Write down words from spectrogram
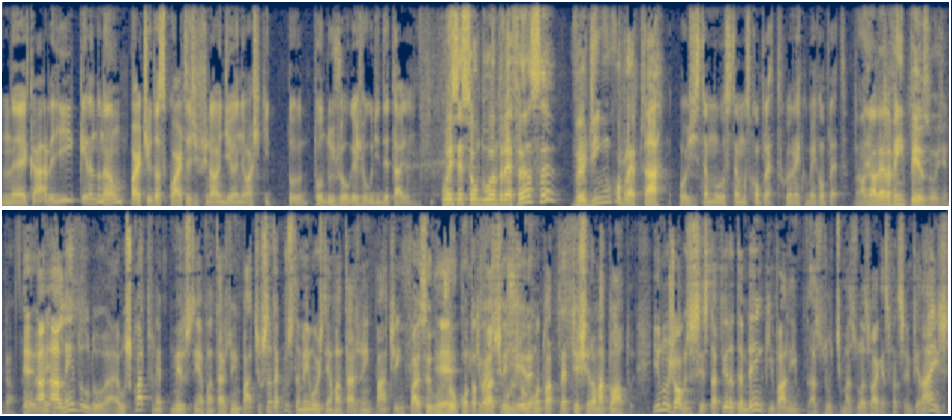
né, cara? E querendo ou não, partir das quartas de final em diante, eu acho que to, todo jogo é jogo de detalhe, né? Com exceção do André França, Verdinho completo. Tá, hoje estamos, estamos completo, com o elenco bem completo. Então a é. galera vem em peso hoje, então. É, a, além do, do ah, Os quatro né, primeiros têm a vantagem do empate, o Santa Cruz também hoje tem a vantagem do empate. Faz o segundo é, jogo contra o Atlético faz o segundo Teixeira. jogo contra o Atlético Teixeira Mato Alto. E nos jogos de sexta-feira também, que valem as últimas duas vagas para as semifinais,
